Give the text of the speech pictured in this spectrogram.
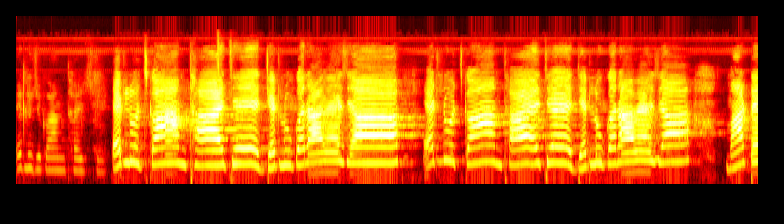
એટલું જ કામ થાય છે. એટલું જ કામ થાય છે જેટલું કરાવે છે એટલું જ કામ થાય છે જેટલું કરાવે છે માટે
